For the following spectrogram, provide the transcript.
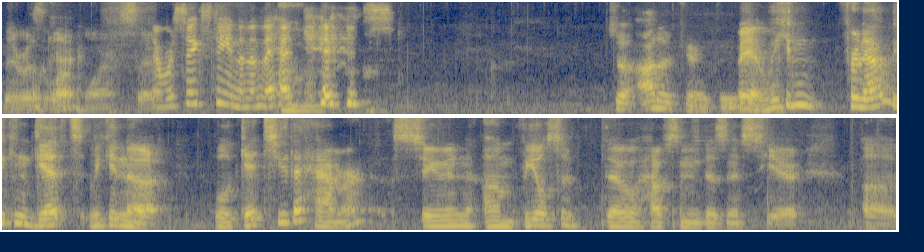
There was a lot more. So. There were 16, and then they had Oh. kids. So out of character. But yeah, we can for now we can get we can uh we'll get to the hammer soon. Um we also though have some business here, uh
